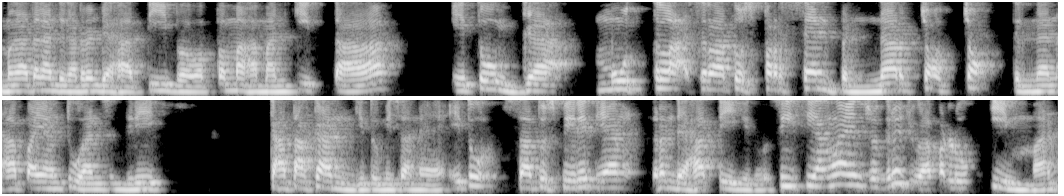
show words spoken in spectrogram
mengatakan dengan rendah hati bahwa pemahaman kita itu enggak mutlak 100% benar cocok dengan apa yang Tuhan sendiri katakan gitu misalnya. Itu satu spirit yang rendah hati gitu. Sisi yang lain saudara juga perlu iman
